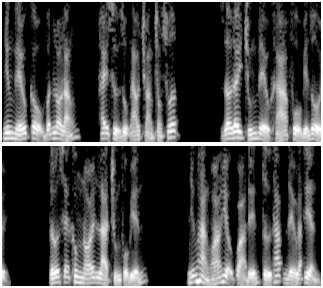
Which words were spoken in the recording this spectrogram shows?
nhưng nếu cậu vẫn lo lắng, hãy sử dụng áo choàng trong suốt. Giờ đây chúng đều khá phổ biến rồi tớ sẽ không nói là chúng phổ biến. Những hàng hóa hiệu quả đến từ tháp đều đắt tiền.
